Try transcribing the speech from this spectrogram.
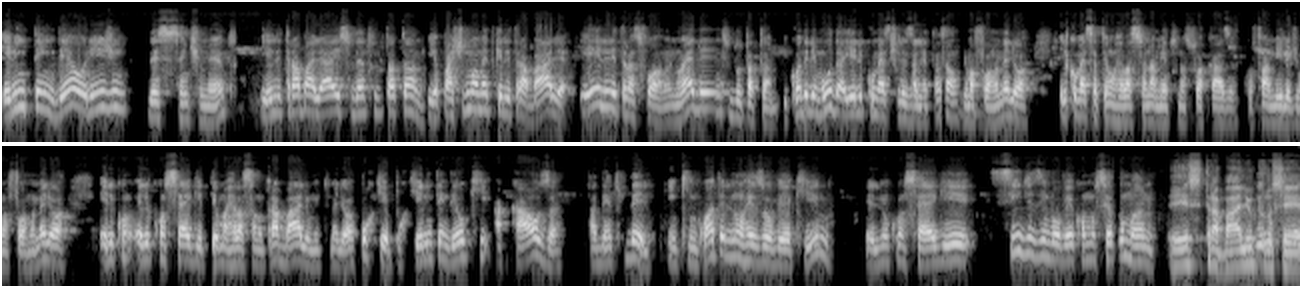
ele entender a origem desse sentimento e ele trabalhar isso dentro do tatame. E a partir do momento que ele trabalha, ele transforma, não é dentro do tatame. E quando ele muda, aí ele começa a utilizar a alimentação de uma forma melhor. Ele começa a ter um relacionamento na sua casa, com a família de uma forma melhor. Ele, ele consegue ter uma relação no trabalho muito melhor. Por quê? Porque ele entendeu que a causa está dentro dele. Em que enquanto ele não resolver aquilo, ele não consegue se desenvolver como ser humano. Esse trabalho que você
